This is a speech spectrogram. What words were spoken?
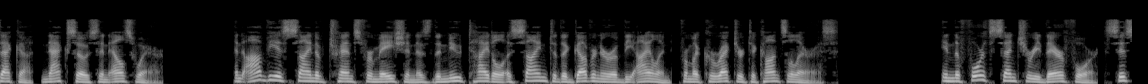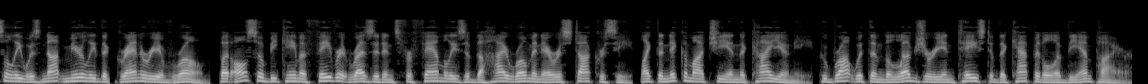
Secca, Naxos and elsewhere. An obvious sign of transformation is the new title assigned to the governor of the island, from a corrector to consularis. In the 4th century therefore, Sicily was not merely the granary of Rome, but also became a favorite residence for families of the high Roman aristocracy, like the Nicomachi and the Ceionii, who brought with them the luxury and taste of the capital of the empire.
